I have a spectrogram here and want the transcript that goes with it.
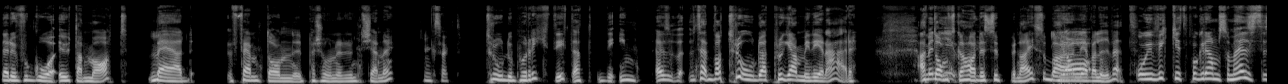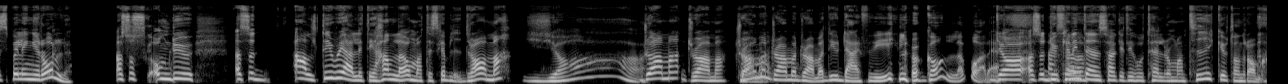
där du får gå utan mat med 15 personer du inte känner. Exakt. Tror du på riktigt att det inte... Alltså, vad tror du att programidén är? Att Men de i- ska ha det supernice och bara Ja, leva livet? Och i vilket program som helst, det spelar ingen roll. Alltså, om du, alltså, allt i reality handlar om att det ska bli drama. Ja! Drama, drama, drama. Drama, drama, drama. Det är ju därför vi gillar att kolla på det. Ja, alltså, du Alltså- kan inte ens söka till hotellromantik utan drama.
